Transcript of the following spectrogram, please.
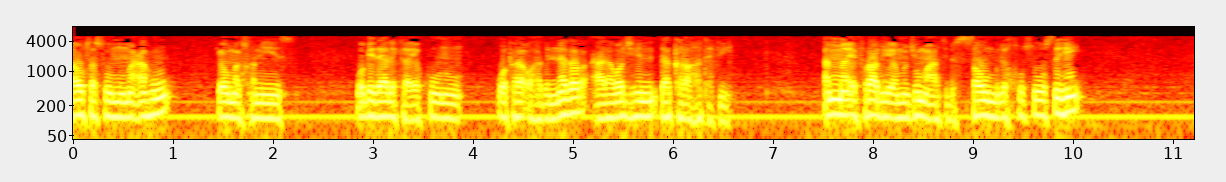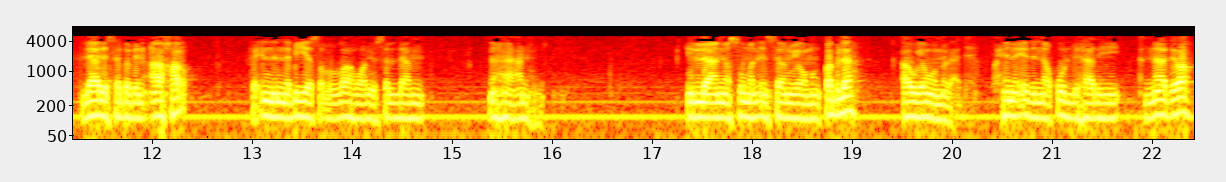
أو تصوم معه يوم الخميس وبذلك يكون وفاؤها بالنذر على وجه لا كراهة فيه. أما إفراد يوم الجمعة بالصوم لخصوصه لا لسبب آخر فإن النبي صلى الله عليه وسلم نهى عنه. إلا أن يصوم الإنسان يوما قبله أو يوما بعده. وحينئذ نقول لهذه النادرة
